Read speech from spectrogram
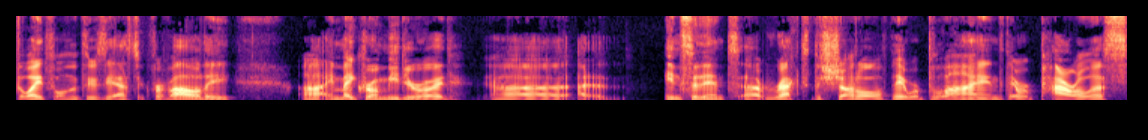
delightful and enthusiastic frivolity. Uh, a micrometeoroid uh, uh incident uh, wrecked the shuttle. They were blind. They were powerless.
